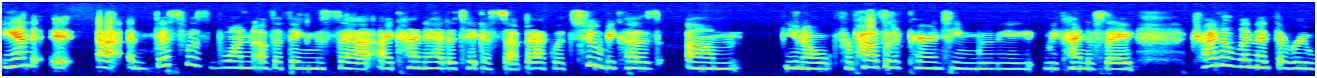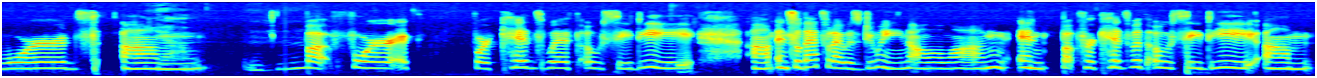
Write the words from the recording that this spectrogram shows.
and it, uh, and this was one of the things that I kind of had to take a step back with too, because um, you know, for positive parenting, we we kind of say try to limit the rewards. Um, yeah. mm-hmm. But for for kids with OCD, um, and so that's what I was doing all along. And but for kids with OCD, um,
